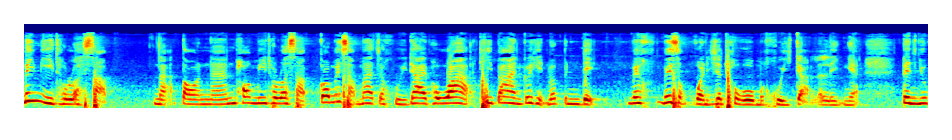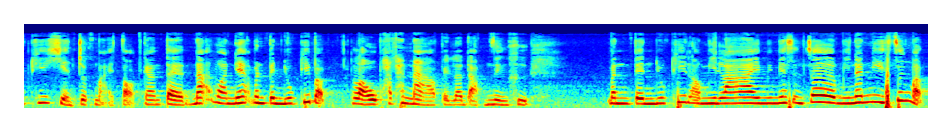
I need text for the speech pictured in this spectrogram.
ไม่มีโทรศัพท์ณตอนนั้นพอมีโทรศัพท์ก็ไม่สามารถจะคุยได้ เพราะว่าที่บ้านก็เห็นว่าเป็นเด็ก ไม่ไม่สมควรที่จะโทรมาคุยกันอะไรเงี้ยเป็นยุคที่เขียนจดหมายตอบกัน แต่ณวันนี้มันเป็นยุคที่แบบเราพัฒนาไประดับหนึ่งคือ มันเป็นยุคที่เรามีไลน์มี messenger มีนั่นนี่ซึ่งแบบ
